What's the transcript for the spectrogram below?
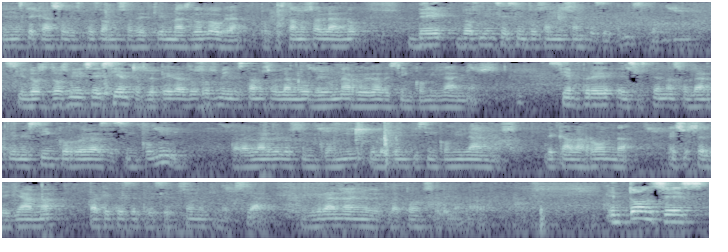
en este caso después vamos a ver quién más lo logra, porque estamos hablando de 2600 años antes de Cristo. Si los 2600 le pega a los 2000, estamos hablando de una rueda de 5000 años. Siempre el sistema solar tiene cinco ruedas de 5000 para hablar de los 5000 de los 25000 años de cada ronda. Eso se le llama paquetes de percepción equinoccial. El gran año de Platón se le llamaba. Entonces,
